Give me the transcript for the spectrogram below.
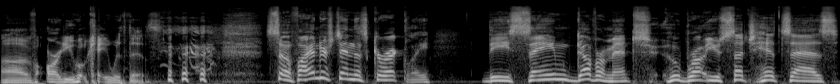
of Are You Okay with This? So, if I understand this correctly, the same government who brought you such hits as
